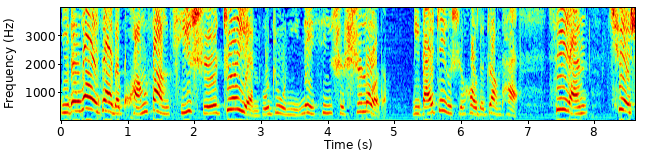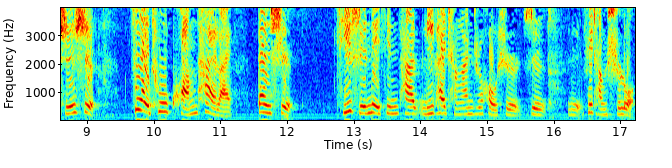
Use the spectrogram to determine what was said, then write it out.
你的外在的狂放，其实遮掩不住你内心是失落的。李白这个时候的状态，虽然确实是做出狂态来，但是其实内心他离开长安之后是是呃非常失落。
